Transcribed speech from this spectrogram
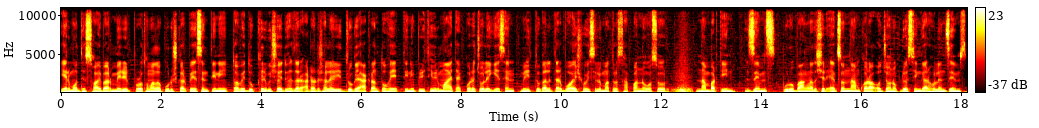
এর মধ্যে ছয়বার মেরির প্রথম আলো পুরস্কার পেয়েছেন তিনি। তবে দুঃখের বিষয় দু সালে হৃদরোগে আক্রান্ত হয়ে তিনি পৃথিবীর মায়া ত্যাগ করে চলে গিয়েছেন। মৃত্যুকালে তার বয়স হয়েছিল মাত্র ছাপ্পান্ন বছর। নাম্বার তিন, জেমস। পুরো বাংলাদেশের একজন নামকরা ও জনপ্রিয় সিঙ্গার হলেন জেমস।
